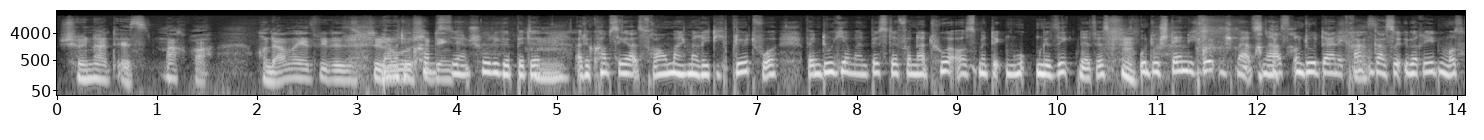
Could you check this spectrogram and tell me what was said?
Schönheit ist machbar. Und da haben wir jetzt wieder das psychologische ja, aber du kommst Ding. Dir, entschuldige bitte, mhm. du kommst dir ja als Frau manchmal richtig blöd vor, wenn du jemand bist, der von Natur aus mit dicken Hupen gesegnet ist mhm. und du ständig Rückenschmerzen hast und du deine Krankenkasse überreden musst,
